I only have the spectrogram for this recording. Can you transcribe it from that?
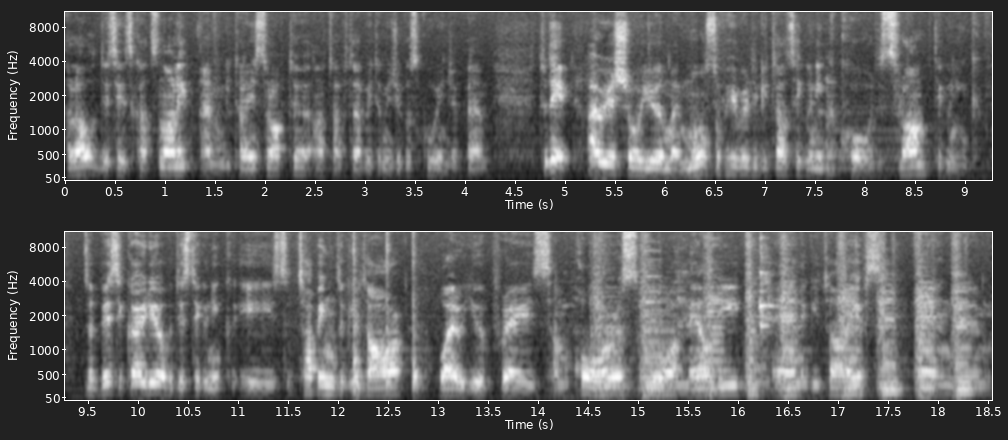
Hello, this is Katsunari. I'm a guitar instructor at Afterbeat Music School in Japan. Today, I will show you my most favorite guitar technique called strum technique. The basic idea of this technique is tapping the guitar while you play some chords or melody and guitar riffs. And um,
